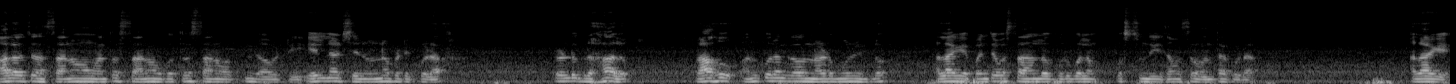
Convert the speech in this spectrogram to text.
ఆలోచన స్థానం మంత్రస్థానం పుత్రస్థానం అవుతుంది కాబట్టి ఏలినాటి శని ఉన్నప్పటికీ కూడా రెండు గ్రహాలు రాహు అనుకూలంగా ఉన్నాడు మూడింట్లో. అలాగే పంచమ స్థానంలో గురుబలం వస్తుంది ఈ సంవత్సరం అంతా కూడా. అలాగే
